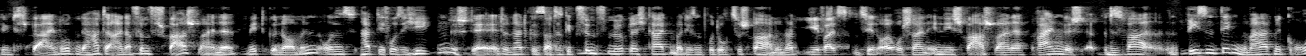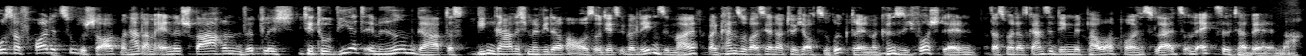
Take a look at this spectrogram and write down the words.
wirklich beeindruckend. Da hatte einer fünf Sparschweine mitgenommen und hat die vor sich hingestellt und hat gesagt, es gibt fünf Möglichkeiten, bei diesem Produkt zu sparen und hat jeweils einen 10-Euro-Schein in die Sparschweine reingestellt. Das war ein Riesending. Man hat mit großer Freude zugeschaut. Man hat am Ende Sparen wirklich tätowiert im Hirn gehabt. Das ging gar nicht mehr wieder raus. Und jetzt überlegen Sie mal, man kann sowas ja natürlich auch zurückdrehen. Man könnte sich vorstellen, dass man das ganze Ding mit PowerPoint-Slides und Excel-Tabellen macht.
